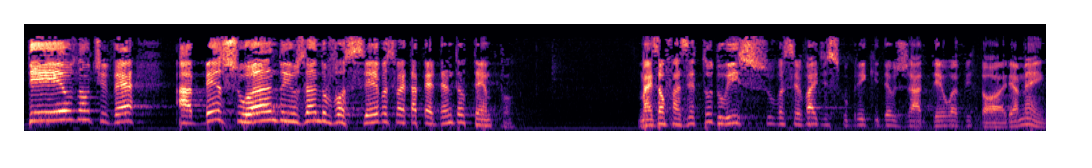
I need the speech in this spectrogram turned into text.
Deus não estiver abençoando e usando você, você vai estar perdendo seu tempo. Mas ao fazer tudo isso, você vai descobrir que Deus já deu a vitória. Amém?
